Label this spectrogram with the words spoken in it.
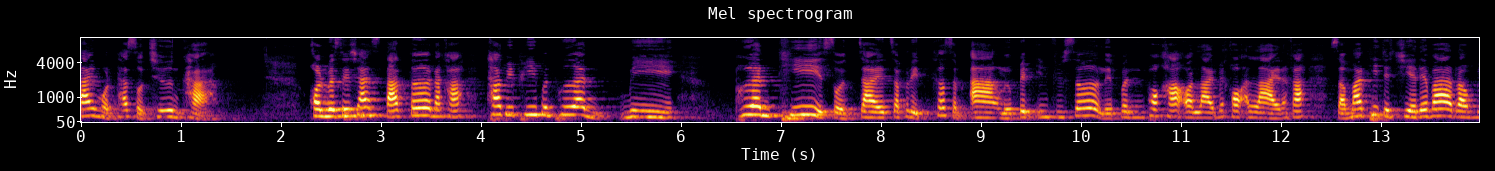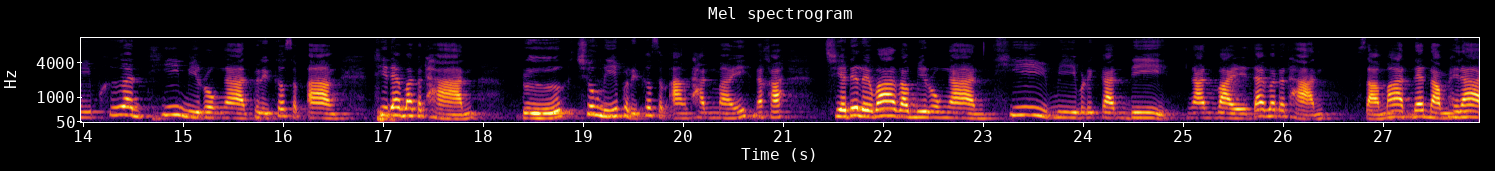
ได้หมดถ้าสดชื่นค่ะ conversation starter นะคะ ถ้าพี่ๆเพื่อนๆมีเพื่อนที่สนใจจะผลิตเครื่องสำอาง หรือเป็นอินฟิวเซอร์หรือเป็นพ่อค้าออนไลน์ไม่ค้าออนไลน์นะคะ สามารถที่จะเชียร์ได้ว่าเรามีเพื่อนที่มีโรงงานผลิตเครื่องสำอางที่ได้มาตรฐาน หรือช่วงนี้ผลิตเครื่องสำอางทันไหมนะคะ เชียร์ได้เลยว่าเรามีโรงงานที่มีบริการดี งานไวได้มาตรฐานสามารถแนะนำให้ได้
